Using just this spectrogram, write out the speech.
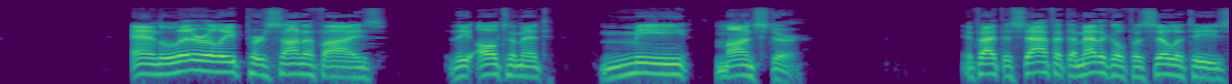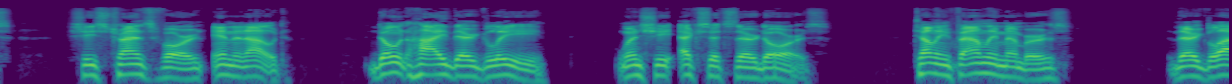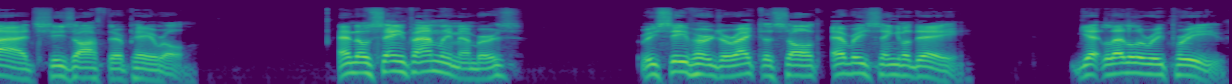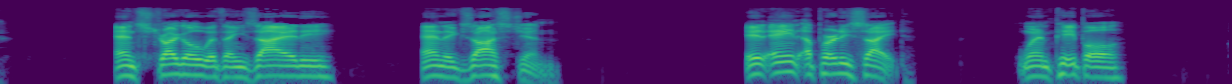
and literally personifies the ultimate me monster. In fact, the staff at the medical facilities she's transferred in and out don't hide their glee when she exits their doors, telling family members they're glad she's off their payroll. And those same family members receive her direct assault every single day, get little reprieve, and struggle with anxiety and exhaustion. It ain't a pretty sight when people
